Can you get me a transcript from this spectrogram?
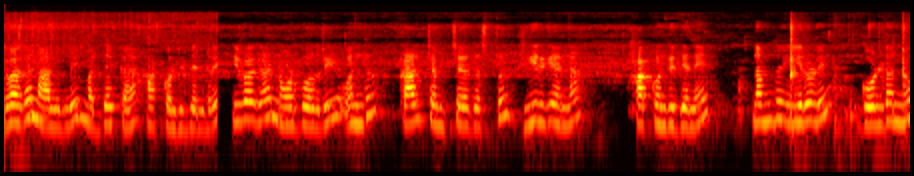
ಇವಾಗ ನಾನಿಲ್ಲಿ ಮಧ್ಯಕ್ಕೆ ಹಾಕ್ಕೊಂಡಿದ್ದೇನೆ ರೀ ಇವಾಗ ನೋಡ್ಬೋದು ರೀ ಒಂದು ಕಾಲು ಚಮಚದಷ್ಟು ಜೀರಿಗೆಯನ್ನು ಹಾಕ್ಕೊಂಡಿದ್ದೇನೆ ನಮ್ಮದು ಈರುಳ್ಳಿ ಗೋಲ್ಡನ್ನು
